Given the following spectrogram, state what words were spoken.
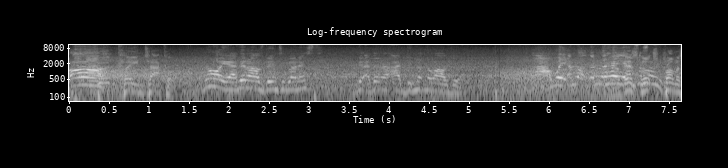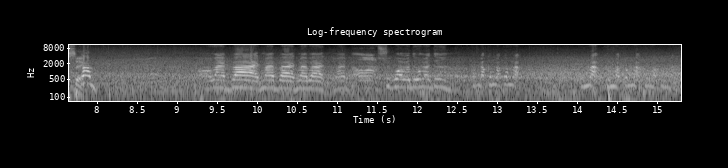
Oh. Good clean tackle. No, yeah, I didn't know what I was doing, to be honest. I did- I don't know. I did not know what I was doing. Ah, wait, I'm not. I'm not here yet. This I'm looks sorry. promising. Come. Oh, my bad, my bad, my bad. My, oh, shoot, what am I doing? What am I doing? Come back, come back, come back. Come back, come back, come back, come back, come back.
